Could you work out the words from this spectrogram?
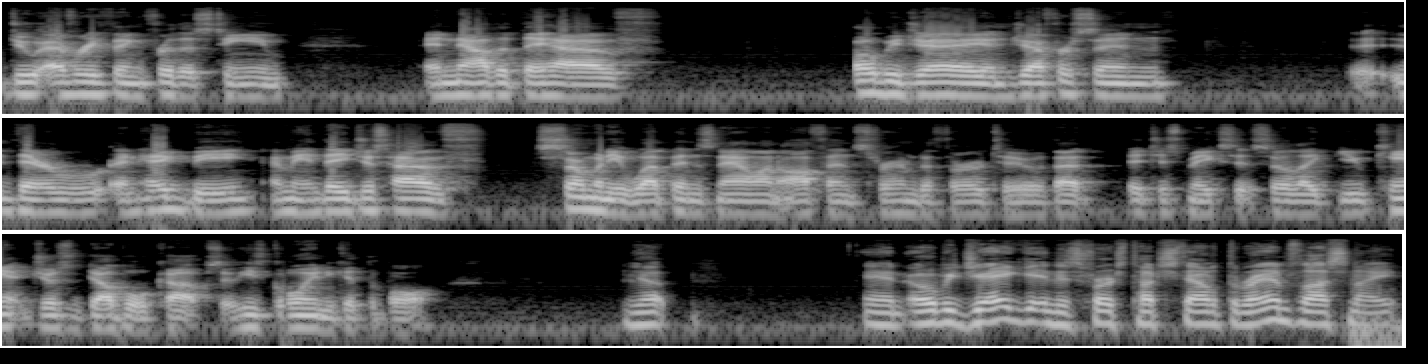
do everything for this team. And now that they have OBJ and Jefferson, eh, there and Higbee, I mean, they just have so many weapons now on offense for him to throw to that it just makes it so like you can't just double Kupp. So he's going to get the ball. Yep. And OBJ getting his first touchdown with the Rams last night.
